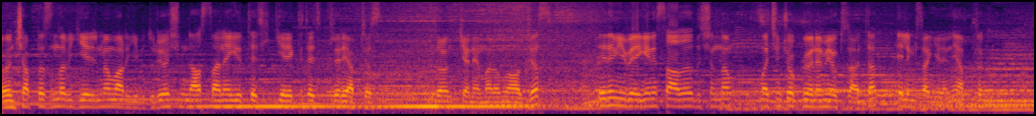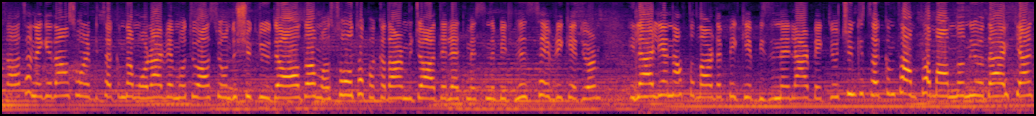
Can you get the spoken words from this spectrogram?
ön çaprazında bir gerilme var gibi duruyor. Şimdi hastaneye gidip tetkik, gerekli tetkikleri yapacağız. Röntgen MR'ını alacağız. Dediğim gibi Ege'nin sağlığı dışında maçın çok bir önemi yok zaten. Elimizden geleni yaptık. Zaten Ege'den sonra bir takımda moral ve motivasyon düşüklüğü de aldı ama son topa kadar mücadele etmesini bildiniz. Tebrik ediyorum. İlerleyen haftalarda peki bizi neler bekliyor? Çünkü takım tam tamamlanıyor derken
